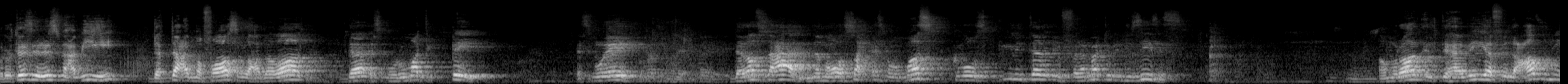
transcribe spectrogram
الروماتيزم اللي نسمع بيه ده بتاع المفاصل والعضلات. ده اسمه rheumatic pain. اسمه إيه؟ ده لفظ عام. إنما هو الصح اسمه musculoskeletal inflammatory diseases. أمراض التهابية في العظم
